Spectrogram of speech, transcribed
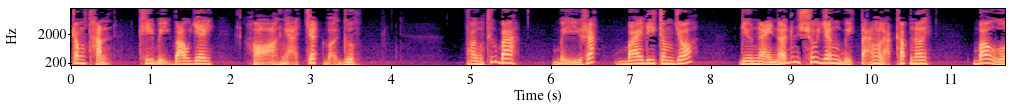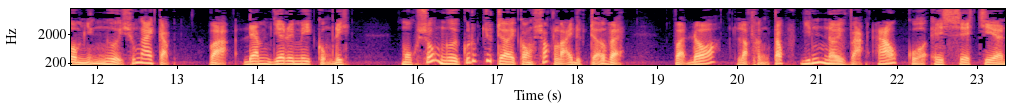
trong thành khi bị bao vây, họ ngã chết bởi gươm. Phần thứ ba, bị rắc bay đi trong gió. Điều này nói đến số dân bị tản lạc khắp nơi, bao gồm những người xuống Ai Cập và đem Jeremy cùng đi. Một số người của Đức Chúa Trời còn sót lại được trở về, và đó là phần tóc dính nơi vạt áo của Ezechiel.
